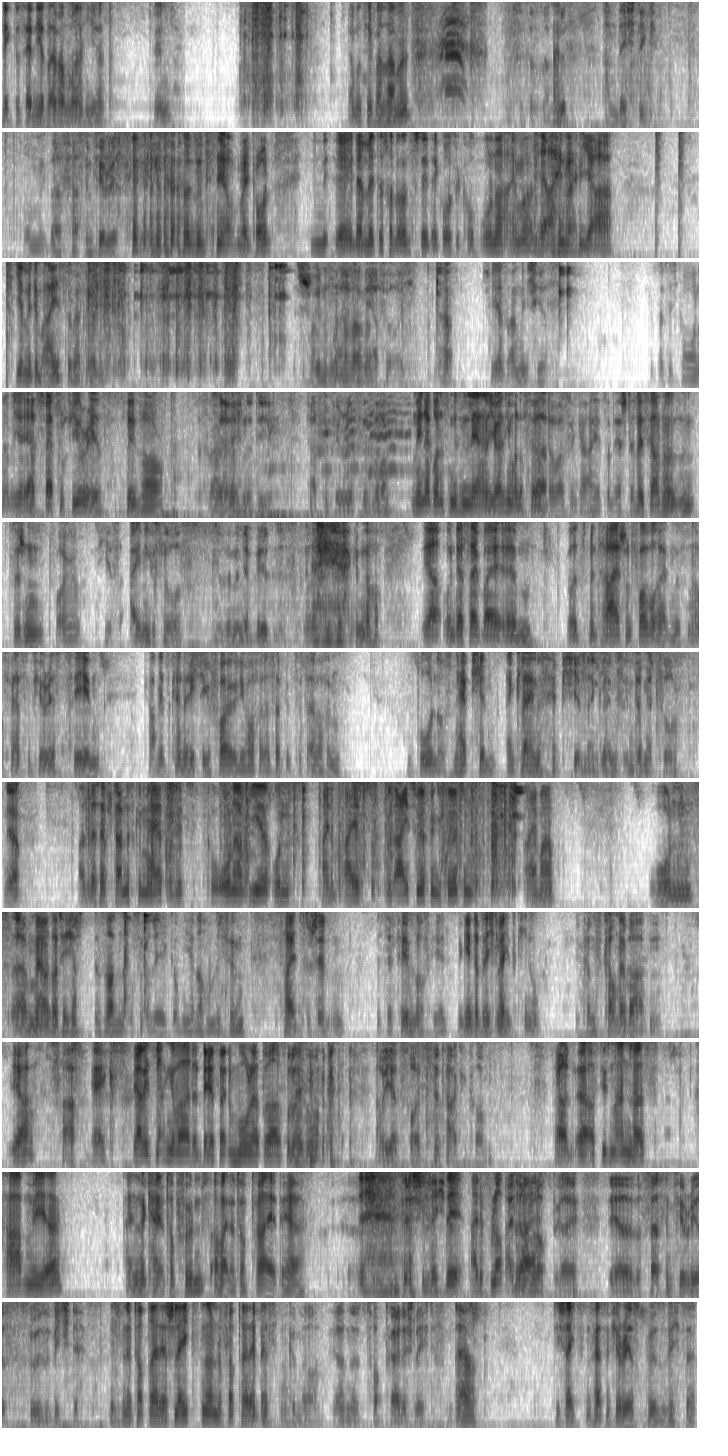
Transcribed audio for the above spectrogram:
leg das Handy jetzt einfach mal hier hin. Wir haben uns hier versammelt. Uns hier versammelt, andächtig, um über Fast and Furious zu reden. Wir sitzen hier auf dem Balkon. Äh, In der Mitte von uns steht der große Corona-Eimer, der einmal im Jahr hier mit dem Eis sogar drin. Schönes wunderbar, ASMR für euch. Ja. Cheers, Andi. Cheers. Natürlich Corona-Bier. Ja, ist Fast and Furious-Saison. Das ist Also- eröffnet die Fast and Furious Saison. Im Hintergrund ist ein bisschen leer. Ich weiß nicht, ob man das hört, aber ist egal jetzt an der Stelle. Ist ja auch nur eine Zwischenfolge. Hier ist einiges los. Wir sind in der Wildnis. ja, genau. Ja, und deshalb, weil ähm, wir uns mental schon vorbereiten müssen auf Fast and Furious 10, kam jetzt keine richtige Folge die Woche. Deshalb gibt es jetzt einfach einen, einen Bonus, ein Häppchen. Ein kleines Häppchen, ein kleines Intermezzo. Ja. Also deshalb standesgemäß mit Corona-Bier und einem Eis, mit Eiswürfeln gefülltem Eimer. Und ähm, wir haben uns natürlich was Besonderes überlegt, um hier noch ein bisschen Zeit zu schinden, bis der Film losgeht. Wir gehen tatsächlich gleich ins Kino. Wir können es kaum erwarten. Ja? Fast X. Wir haben jetzt lange gewartet. Der ist seit einem Monat draußen oder so. Aber jetzt, heute ist der Tag gekommen. ja, und äh, aus diesem Anlass haben wir eine, keine Top 5, aber eine Top 3 der. Der Nee, schlechteste. eine Flop Ein 3. Flop 3. Der Fast and Furious Bösewichte. Ist es eine Top 3 der schlechtesten und eine Flop 3 der besten? Genau. Ja, eine Top 3 der schlechtesten. Ja. Die schlechtesten Fast and Furious Bösewichte.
